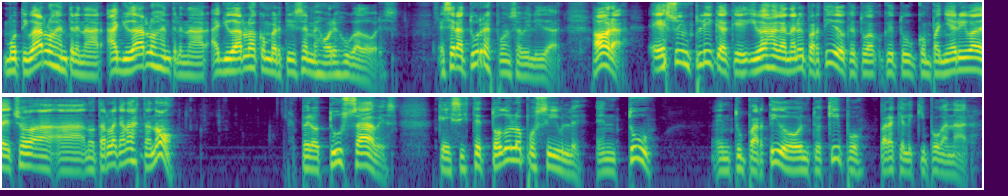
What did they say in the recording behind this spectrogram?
motivarlos a entrenar, ayudarlos a entrenar, ayudarlos a convertirse en mejores jugadores. Esa era tu responsabilidad. Ahora, ¿eso implica que ibas a ganar el partido, que tu, que tu compañero iba de hecho a, a anotar la canasta? No pero tú sabes que hiciste todo lo posible en tu, en tu partido o en tu equipo para que el equipo ganara.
